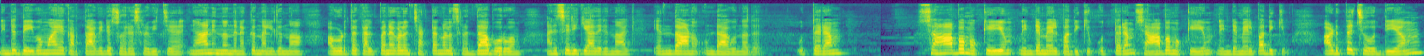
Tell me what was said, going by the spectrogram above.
നിന്റെ ദൈവമായ കർത്താവിന്റെ സ്വര ശ്രവിച്ച് ഞാൻ ഇന്ന് നിനക്ക് നൽകുന്ന അവിടുത്തെ കൽപ്പനകളും ചട്ടങ്ങളും ശ്രദ്ധാപൂർവം അനുസരിക്കാതിരുന്നാൽ എന്താണ് ഉണ്ടാകുന്നത്? ഉത്തരം ശാപമൊക്കെയും നിന്റെ മേൽ പതിക്കും. ഉത്തരം ശാപമൊക്കെയും നിന്റെ മേൽ പതിക്കും. അടുത്ത ചോദ്യം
